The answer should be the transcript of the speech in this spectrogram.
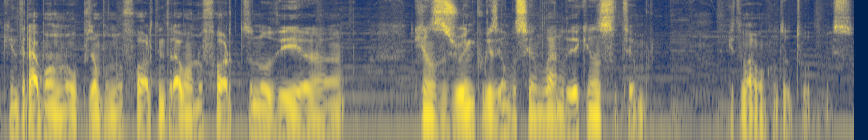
que entravam no, por exemplo no Forte entravam no Forte no dia 15 de junho por exemplo sendo lá no dia 15 de setembro. E tomavam conta de tudo isso.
